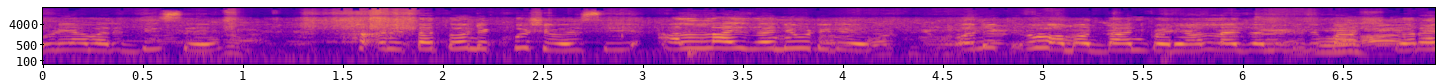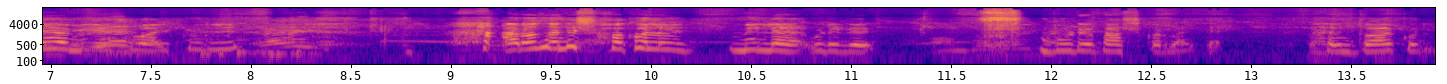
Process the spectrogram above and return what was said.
উনি আমার দিছে, আমি তাতে অনেক খুশি হয়েছি। আল্লাহ জানি উঠিরে অনেক রহমত দান করে, আল্লাহ জানি উঠিরে পাশ করাই আমি দোয়াই করি। আরও জানি সকলে মিলে উঠে বুড়ে পাশ করবাইতে আমি দোয়া করি।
